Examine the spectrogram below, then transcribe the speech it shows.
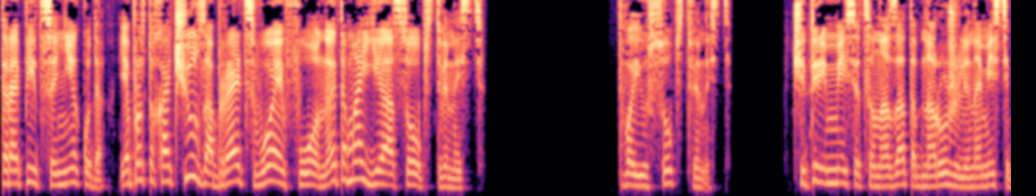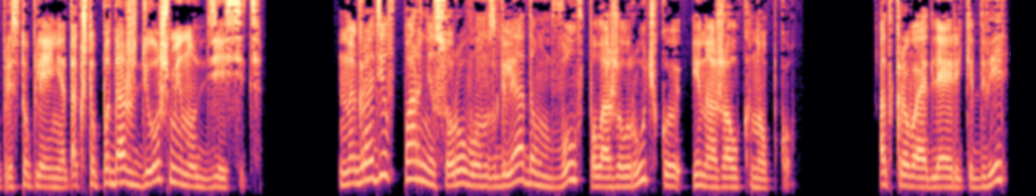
торопиться некуда. Я просто хочу забрать свой айфон, это моя собственность». «Твою собственность?» Четыре месяца назад обнаружили на месте преступления, так что подождешь минут десять. Наградив парня суровым взглядом, Волф положил ручку и нажал кнопку, открывая для Эрики дверь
